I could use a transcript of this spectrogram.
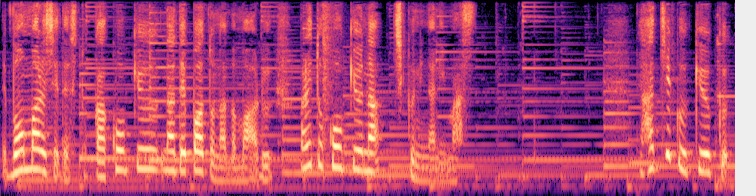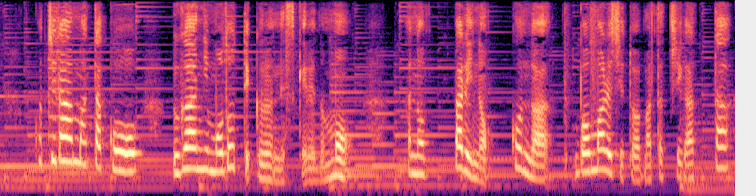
でボンマルシェですとか高級なデパートなどもある割と高級な地区になります。で8区9区こちらはまたこう右岸に戻ってくるんですけれどもあのパリの今度はボンマルシェとはまた違ったギ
